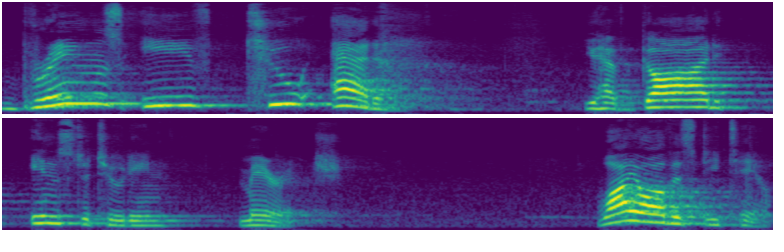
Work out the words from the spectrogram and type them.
brings Eve to Adam, you have God instituting marriage. Why all this detail?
